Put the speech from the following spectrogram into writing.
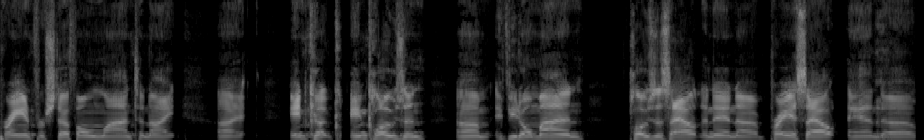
praying for stuff online tonight. Uh, in co- in closing, um, if you don't mind, close us out and then uh, pray us out, and uh,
